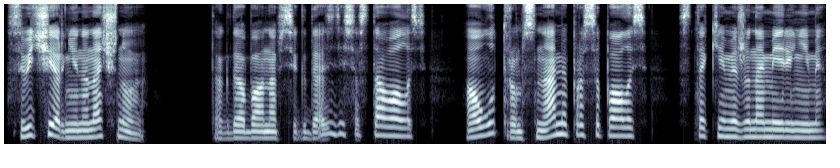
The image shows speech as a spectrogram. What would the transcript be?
с вечерней на ночную? Тогда бы она всегда здесь оставалась, а утром с нами просыпалась с такими же намерениями.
